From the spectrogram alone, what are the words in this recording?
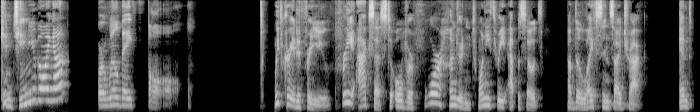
continue going up or will they fall? We've created for you free access to over 423 episodes of the Life's Inside Track. And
